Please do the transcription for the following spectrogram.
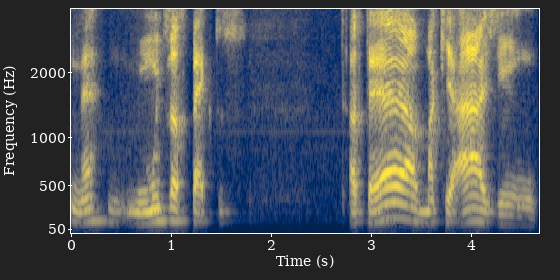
né? Em muitos aspectos. Até a maquiagem,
